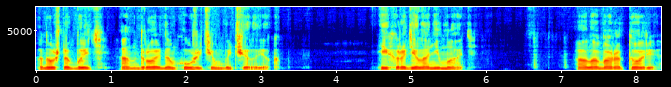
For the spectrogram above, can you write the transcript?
Потому что быть андроидом хуже, чем быть человеком. Их родила не мать, а лаборатория.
